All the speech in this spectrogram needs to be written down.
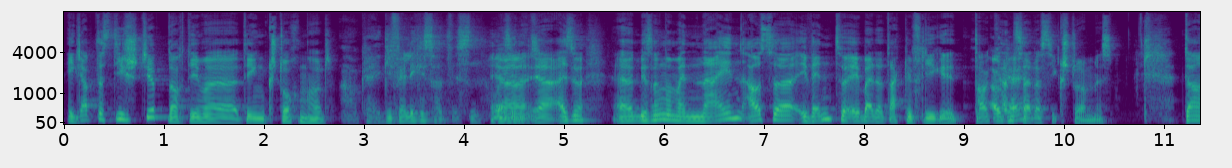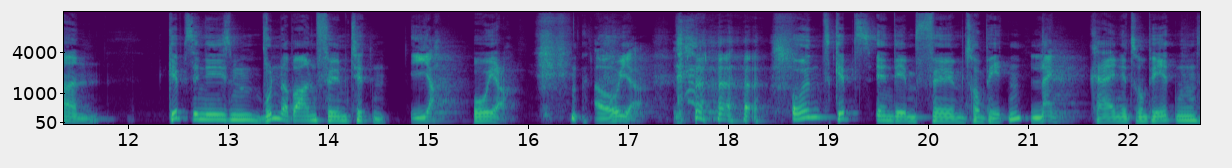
Ich glaube, dass die stirbt, nachdem er den gestochen hat. Ah, Okay, gefährliches Halbwissen. Ja, ja, also äh, wir sagen mal nein, außer eventuell bei der Dackelfliege. Da kann Okay. es sein, dass sie gestorben ist. Dann gibt's in diesem wunderbaren Film Titten. Ja. Oh ja. Oh ja. Und gibt's in dem Film Trompeten? Nein. Keine Trompeten,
